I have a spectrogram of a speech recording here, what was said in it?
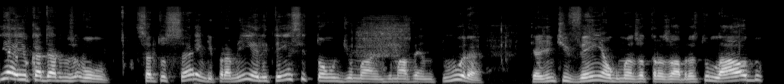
E aí o caderno, o Santo Sangue, para mim, ele tem esse tom de uma, de uma aventura que a gente vê em algumas outras obras do Laudo.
